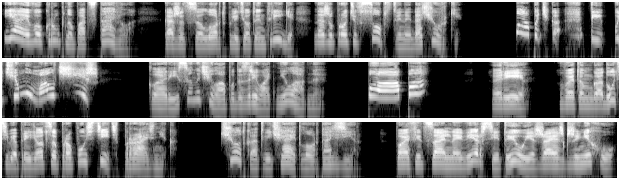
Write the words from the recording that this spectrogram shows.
Я его крупно подставила. Кажется, лорд плетет интриги даже против собственной дочурки. «Папочка, ты почему молчишь?» Клариса начала подозревать неладное. «Папа?» «Ри, в этом году тебе придется пропустить праздник», четко отвечает лорд Альзир. «По официальной версии ты уезжаешь к жениху.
